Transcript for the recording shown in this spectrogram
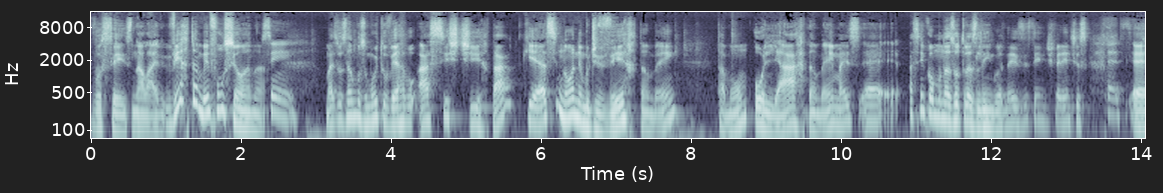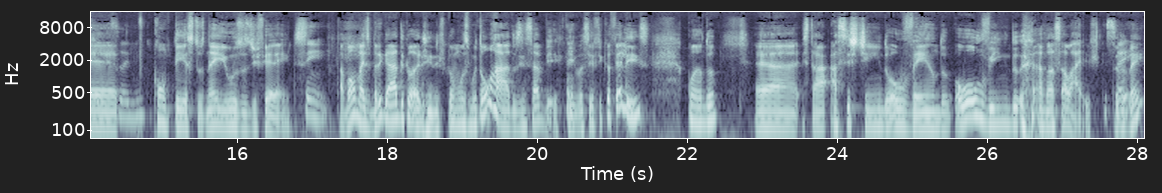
vocês na live. Ver também funciona, Sim, mas usamos muito o verbo assistir, tá? Que é sinônimo de ver também, tá bom? Olhar também, mas é, assim como nas outras línguas, né? Existem diferentes é, É, contextos, né? E usos diferentes. Sim. Tá bom? Mas obrigado, Claudine. Ficamos muito honrados em saber que você fica feliz quando é, está assistindo, ou vendo, ou ouvindo a nossa live. Isso Tudo aí. bem?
